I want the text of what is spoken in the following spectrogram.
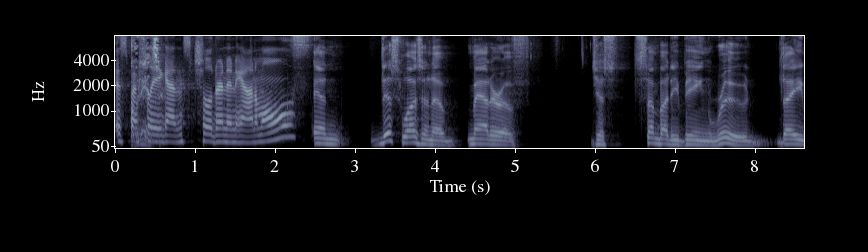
especially against children and animals. And this wasn't a matter of just somebody being rude. They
